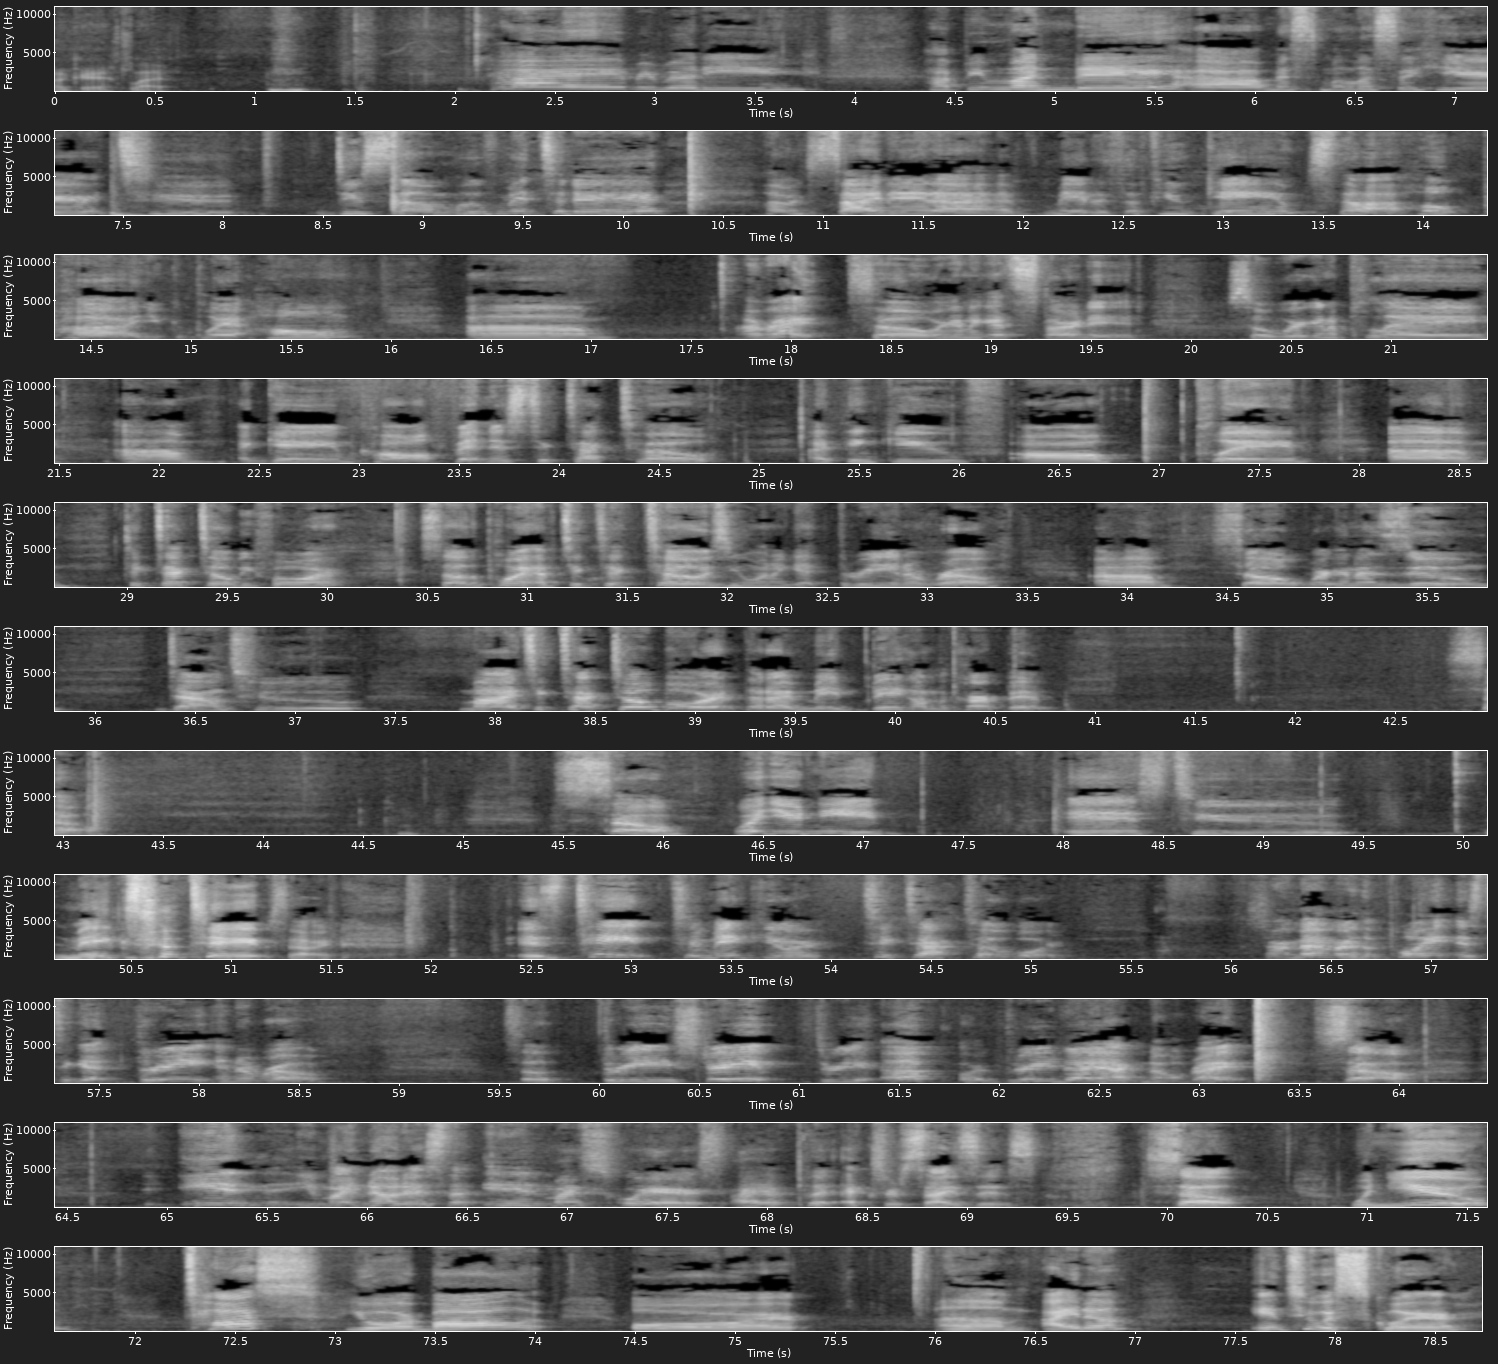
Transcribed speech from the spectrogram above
Okay, it's live. Hi, everybody. Happy Monday. Uh, Miss Melissa here to do some movement today. I'm excited. I've made a a few games that I hope uh, you can play at home. Um, all right, so we're gonna get started. So we're gonna play um, a game called Fitness Tic Tac Toe. I think you've all played um, tic tac toe before. So the point of tic tac toe is you want to get three in a row. Um, so we're gonna zoom down to my tic tac toe board that I've made big on the carpet. So, so what you need is to make some tape. Sorry, is tape to make your tic tac toe board. So remember, the point is to get three in a row. So three straight, three up, or three diagonal, right? So in, you might notice that in my squares, I have put exercises. So when you toss your ball or um, item into a square,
